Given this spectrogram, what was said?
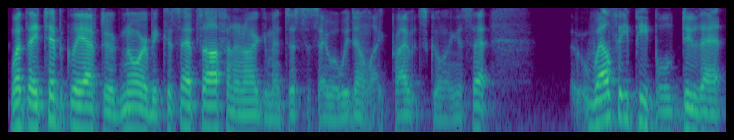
what they typically have to ignore, because that's often an argument just to say, well, we don't like private schooling, is that wealthy people do that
